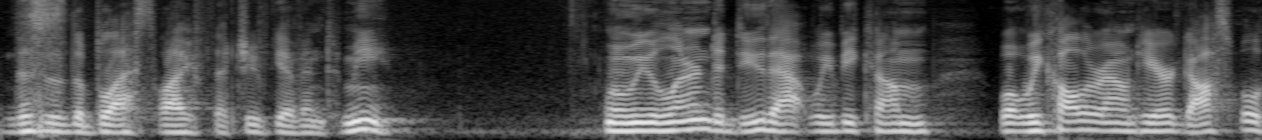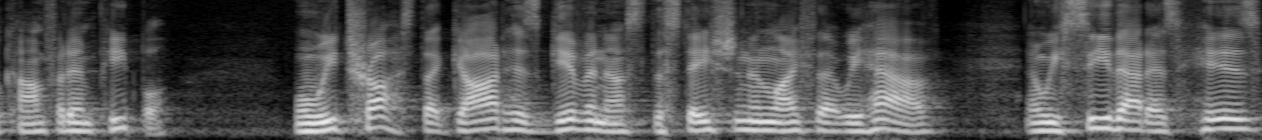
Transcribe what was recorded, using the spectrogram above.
This is the blessed life that you've given to me. When we learn to do that, we become what we call around here gospel confident people. When we trust that God has given us the station in life that we have, and we see that as His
